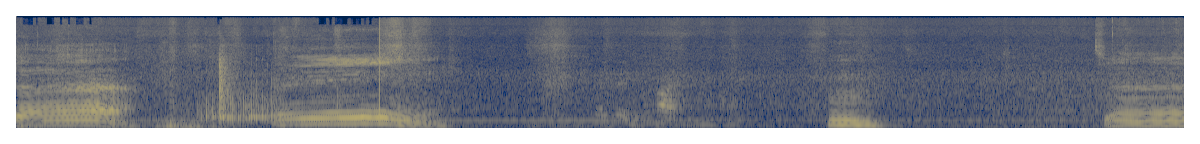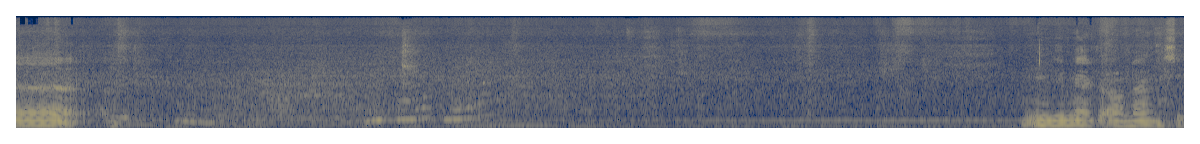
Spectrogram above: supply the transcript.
จ้านี่จะถึงอร่อยนะคะอืมจ้าอย่างนี้แม่ก็เอานั่งสิ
